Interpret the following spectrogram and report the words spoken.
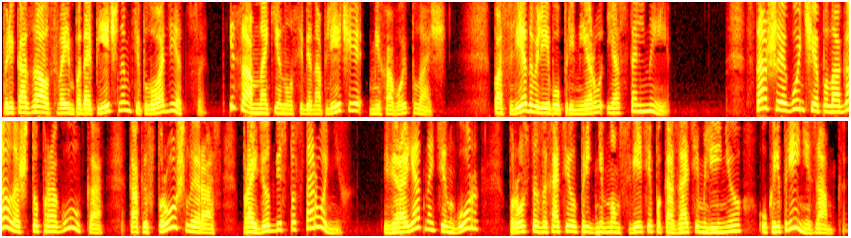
приказал своим подопечным тепло одеться и сам накинул себе на плечи меховой плащ. Последовали его примеру и остальные. Старшая гончая полагала, что прогулка, как и в прошлый раз, пройдет без посторонних. Вероятно, Тингор просто захотел при дневном свете показать им линию укреплений замка.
